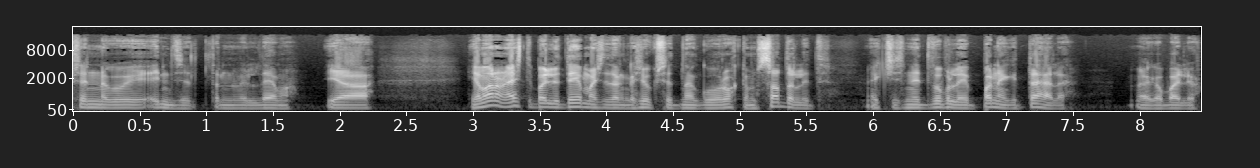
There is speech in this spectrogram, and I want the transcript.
see on nagu endiselt on veel teema ja, ja ma arvan, hästi palju teemasid on ka siuksed nagu rohkem subtle'id ehk siis need võib-olla ei panegi tähele väga palju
